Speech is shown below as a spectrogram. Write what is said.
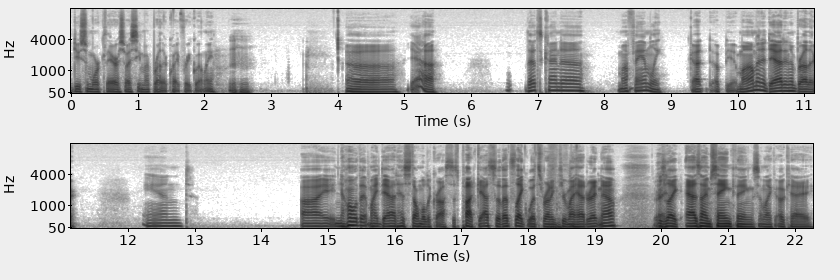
do some work there. So I see my brother quite frequently. Mm-hmm. Uh, yeah, that's kind of my family. Got a yeah, mom and a dad and a brother, and I know that my dad has stumbled across this podcast. So that's like what's running through my head right now. Is Right. like as I'm saying things, I'm like, okay,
